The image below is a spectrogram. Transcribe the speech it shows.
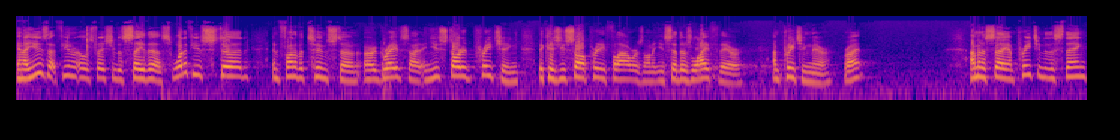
And I use that funeral illustration to say this. What if you stood in front of a tombstone or a gravesite and you started preaching because you saw pretty flowers on it? You said, There's life there. I'm preaching there, right? I'm going to say, I'm preaching to this thing,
